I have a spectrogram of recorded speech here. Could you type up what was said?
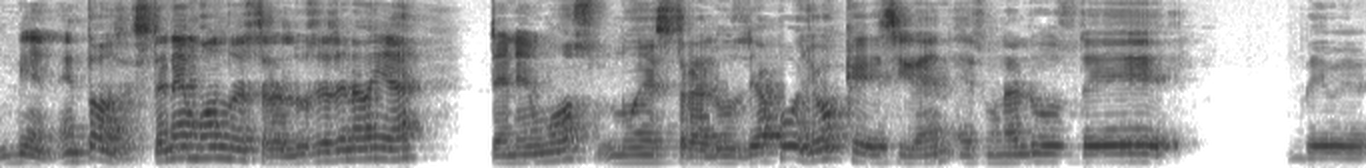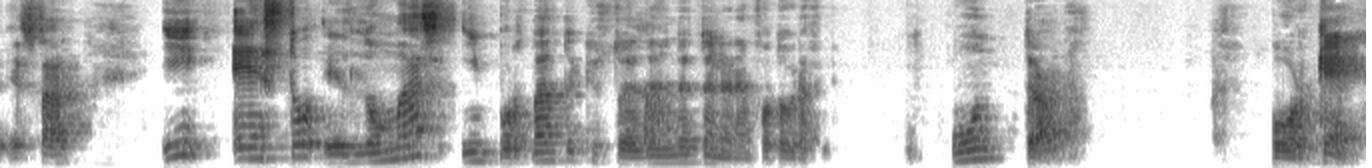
Bien, entonces tenemos nuestras luces de Navidad, tenemos nuestra luz de apoyo, que si ven es una luz de, de estar. Y esto es lo más importante que ustedes deben de tener en fotografía. Un trabajo. ¿Por qué?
